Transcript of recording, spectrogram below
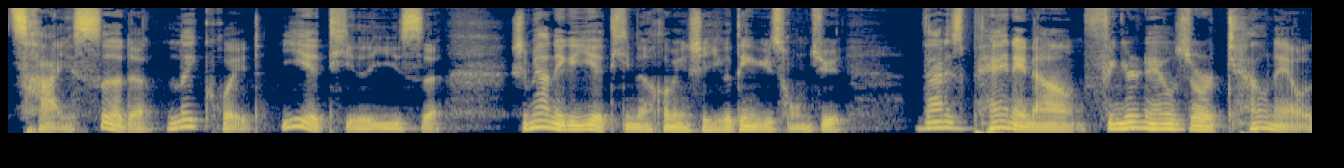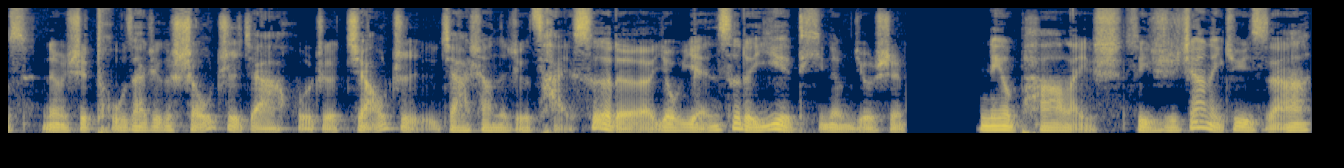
彩色的 liquid 液体的意思。什么样的一个液体呢？后面是一个定语从句，that is painted on fingernails or toenails。那么是涂在这个手指甲或者脚趾甲上的这个彩色的有颜色的液体，那么就是。Nail polish，所以是这样的句子啊。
